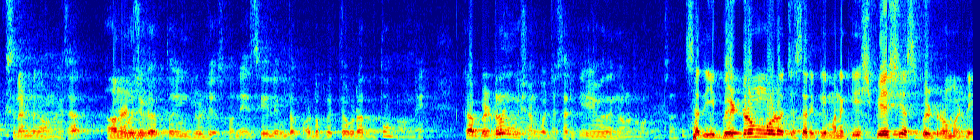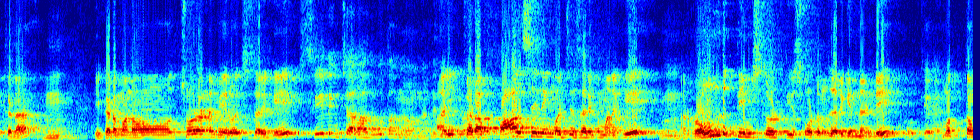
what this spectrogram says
ఎక్సలెంట్గా ఉన్నాయి సార్. అవునండి. పూజగదితో ఇంక్లూడ్ చేసుకొని సీలింగ్తో పాటు ప్రతి ఒక్కటి అద్భుతంగా ఉన్నాయి. ఇక బెడ్రూమ్ విషయానికి వచ్చేసరికి ఏ విధంగా ఉండబోతుంది సార్? సార్ ఈ బెడ్రూమ్ కూడా వచ్చేసరికి మనకి స్పేషియస్ బెడ్రూమ్ అండి ఇక్కడ. ఇక్కడ మనం చూడండి మీరు వచ్చేసరికి సీలింగ్ చాలా అద్భుతంగా ఉందండి ఇక్కడ ఫాల్ సీలింగ్ వచ్చేసరికి మనకి రౌండ్ థీమ్స్ తోటి తీసుకోవడం జరిగిందండి. ఓకే. మొత్తం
